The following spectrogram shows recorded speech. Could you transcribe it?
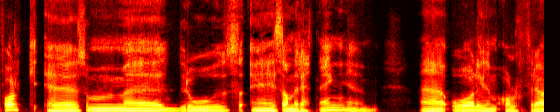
folk eh, som eh, dro i samme retning. Eh, og liksom alt fra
